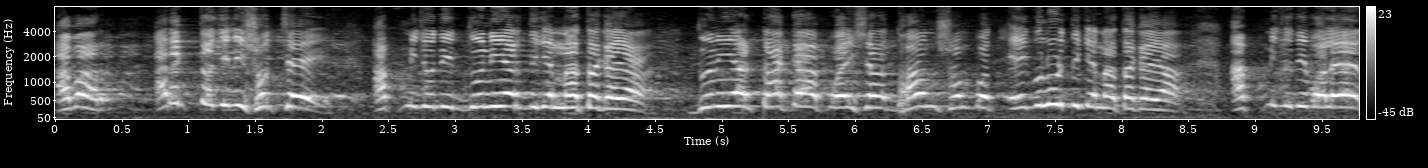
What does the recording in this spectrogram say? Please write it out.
আবার আরেকটা জিনিস হচ্ছে, আপনি যদি দুনিয়ার দিকে না তাকায়া, দুনিয়ার টাকা, পয়সা, ধন, সম্পদ এগুলোর দিকে না তাকায়া, আপনি যদি বলেন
